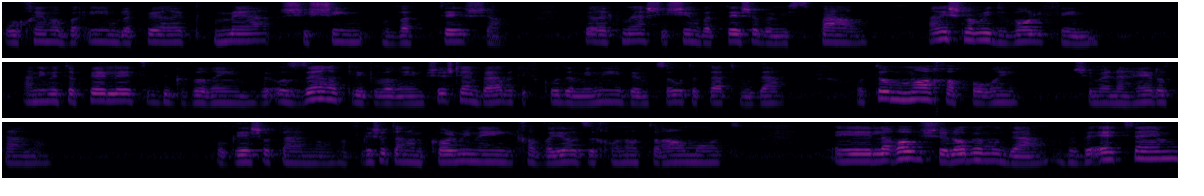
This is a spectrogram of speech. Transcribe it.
ברוכים הבאים לפרק 169, פרק 169 במספר. אני שלומית וולפין, אני מטפלת בגברים ועוזרת לגברים שיש להם בעיה בתפקוד המיני באמצעות התת מודע, אותו מוח אחורי שמנהל אותנו, פוגש אותנו, מפגש אותנו עם כל מיני חוויות, זיכרונות, טראומות, אה, לרוב שלא במודע, ובעצם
